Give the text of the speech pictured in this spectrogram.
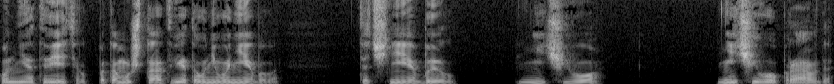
Он не ответил, потому что ответа у него не было. Точнее, был. Ничего. Ничего, правда.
